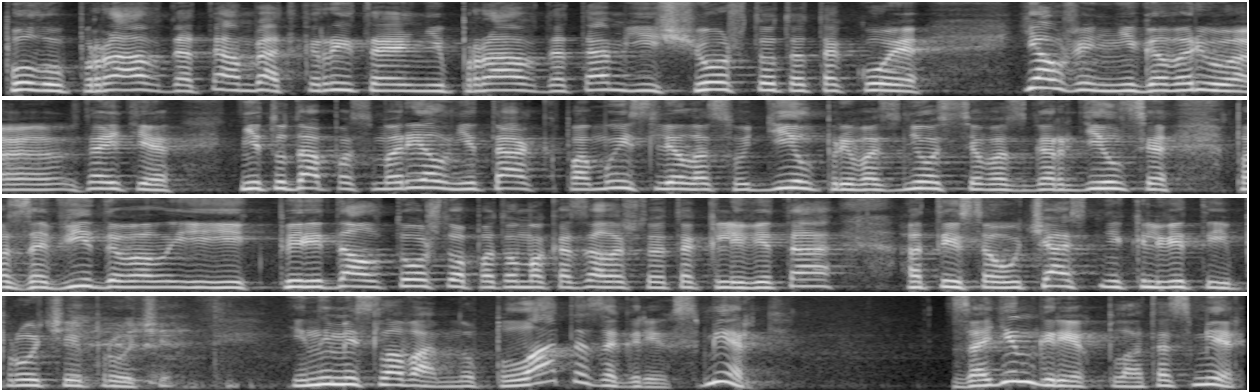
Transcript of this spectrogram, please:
полуправда, там открытая неправда, там еще что-то такое – я уже не говорю, а, знаете, не туда посмотрел, не так помыслил, осудил, превознесся, возгордился, позавидовал и передал то, что потом оказалось, что это клевета, а ты соучастник клеветы и прочее, прочее. Иными словами, но плата за грех – смерть. За один грех плата – смерть.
